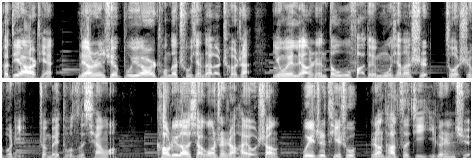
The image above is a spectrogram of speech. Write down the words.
可第二天。两人却不约而同地出现在了车站，因为两人都无法对木下的事坐视不理，准备独自前往。考虑到小光身上还有伤，未知提出让他自己一个人去。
